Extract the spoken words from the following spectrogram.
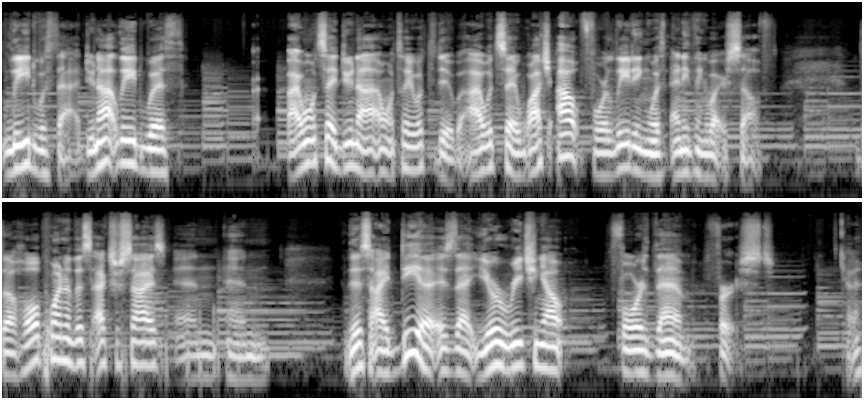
lead with that. Do not lead with I won't say do not, I won't tell you what to do, but I would say watch out for leading with anything about yourself. The whole point of this exercise and and this idea is that you're reaching out for them first. Okay?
